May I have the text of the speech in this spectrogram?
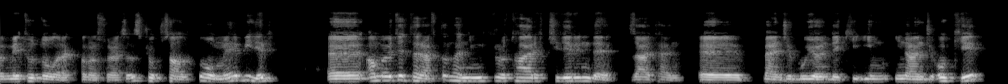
e, metod olarak bana sorarsanız çok sağlıklı olmayabilir. E, ama öte taraftan hani mikro tarihçilerin de zaten e, bence bu yöndeki in, inancı o ki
